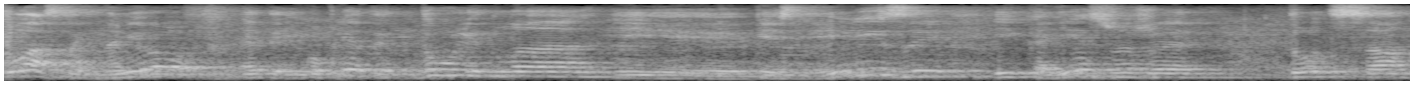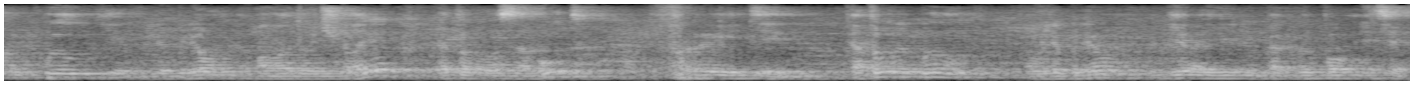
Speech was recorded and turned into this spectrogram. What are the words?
классных номеров. Это и куплеты Дулитла, и песни Элизы, и, конечно же, тот самый пылкий влюбленный молодой человек, которого зовут Фредди, который был влюблен в героиню, как вы помните.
